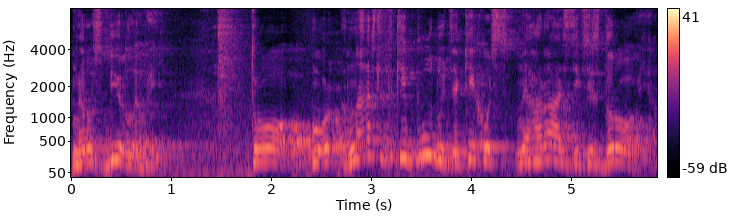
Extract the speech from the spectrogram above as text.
нерозбірливий, то наслідки будуть якихось негараздів зі здоров'ям.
